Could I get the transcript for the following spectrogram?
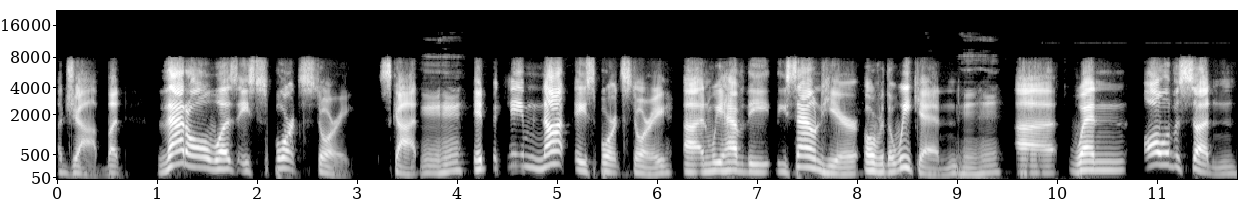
a job. But that all was a sports story, Scott. Mm-hmm. It became not a sports story, uh, and we have the the sound here over the weekend Mm-hmm. uh, when all of a sudden,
